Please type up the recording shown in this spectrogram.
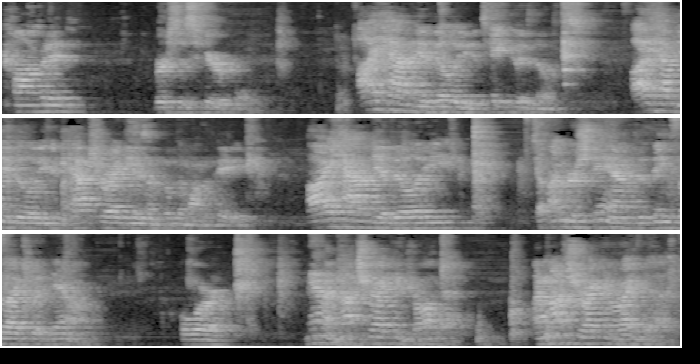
Confident versus fearful. I have the ability to take good notes. I have the ability to capture ideas and put them on the page. I have the ability to understand the things that I put down. Or, man, I'm not sure I can draw that. I'm not sure I can write that.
